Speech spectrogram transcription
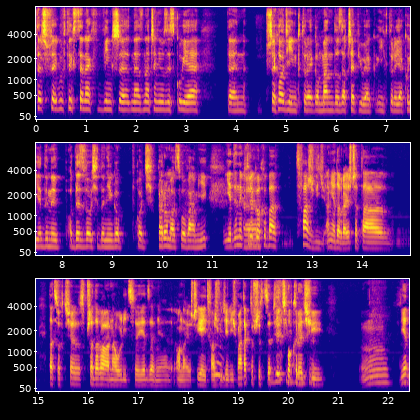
też jakby w tych scenach większe na znaczeniu zyskuje ten przechodzień, którego Mando zaczepił jak, i który jako jedyny odezwał się do niego choć paroma słowami. Jedyny, którego e... chyba twarz widzi. A nie, dobra, jeszcze ta, ta co się sprzedawała na ulicy jedzenie, ona jeszcze, jej twarz widzieliśmy, a tak to wszyscy dzieci pokryci. Mm, jed...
